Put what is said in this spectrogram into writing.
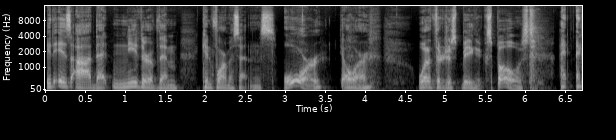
It is odd that neither of them can form a sentence. or Or what if they're just being exposed? I, I,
